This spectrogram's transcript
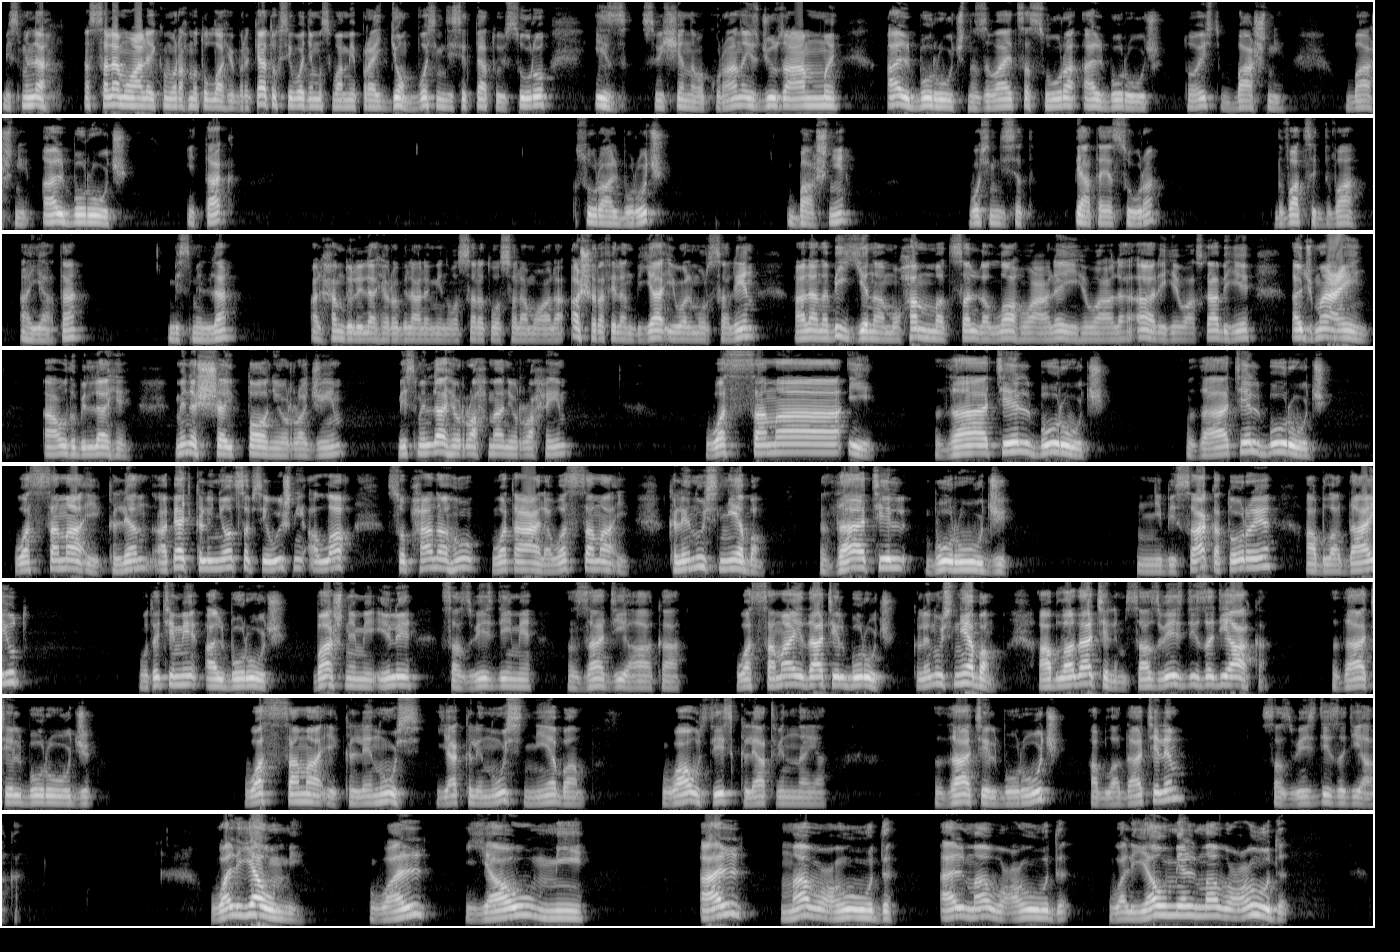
Бисмилля. Ассаляму алейкум рахматуллахи баракатух. Сегодня мы с вами пройдем 85-ю суру из Священного Корана, из Джуза Аммы. Аль-Буруч называется сура Аль-Буруч, то есть башни. Башни. Аль-Буруч. Итак, сура Аль-Буруч, башни, 85-я сура, 22 аята. Бисмилля. الحمد لله رب العالمين والصلاة والسلام على أشرف الأنبياء والمرسلين على نبينا محمد صلى الله عليه وعلى آله وأصحابه أجمعين أعوذ بالله من الشيطان الرجيم بسم الله الرحمن الرحيم والسماء ذات البروج ذات البروج والسماء клян, опять клянется Всевышний Аллах Субханаху ва та'аля, вассамаи, клянусь небом, затиль буруджи, небеса, которые обладают вот этими аль-буруч, башнями или созвездиями зодиака. Вассамай датиль буруч, клянусь небом, обладателем созвездий зодиака. Датиль буруджи. Вассамай, клянусь, я клянусь небом. Вау здесь клятвенная. Затель Буруч обладателем созвездий зодиака. Валь-яуми. Валь-яуми. Аль-мав'уд. Аль-мав'уд. Валь-яумиль мав'уд.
